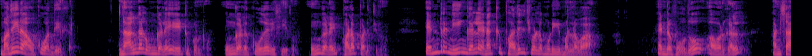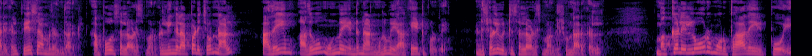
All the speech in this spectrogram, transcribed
மதீனாவுக்கு வந்தீர்கள். நாங்கள் உங்களை ஏற்றுக்கொண்டோம் உங்களுக்கு உதவி செய்தோம் உங்களை பலப்படுத்தினோம். என்று நீங்கள் எனக்கு பதில் சொல்ல முடியும் அல்லவா? என்றபோதோ அவர்கள் அன்சாரிகள் பேசாமல் இருந்தார்கள். அப்போது செல்ல அவர்கள் நீங்கள் அப்படி சொன்னால் அதையும் அதுவும் உண்மை என்று நான் முழுமையாக ஏற்றுக்கொள்வேன் என்று சொல்லிவிட்டு செல்ல அவர்கள் சொன்னார்கள். மக்கள் எல்லோரும் ஒரு பாதையில் போய்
